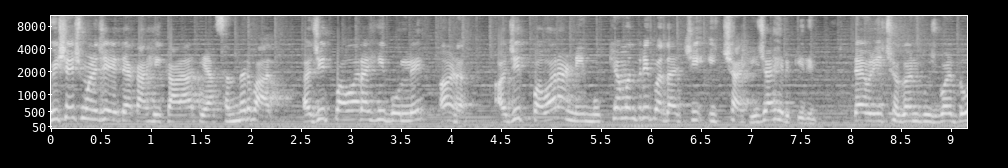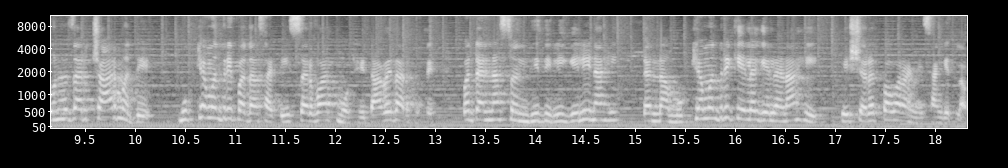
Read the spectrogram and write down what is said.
विशेष म्हणजे येत्या काही काळात या संदर्भात अजित पवारही बोलले अन अजित पवारांनी मुख्यमंत्री पदाची इच्छाही जाहीर केली. त्यावेळी छगन भुजबळ दोन हजार चारमध्ये मुख्यमंत्री पदासाठी सर्वात मोठे दावेदार होते. पण त्यांना संधी दिली गेली नाही. त्यांना मुख्यमंत्री केलं गेलं नाही हे शरद पवारांनी सांगितलं.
